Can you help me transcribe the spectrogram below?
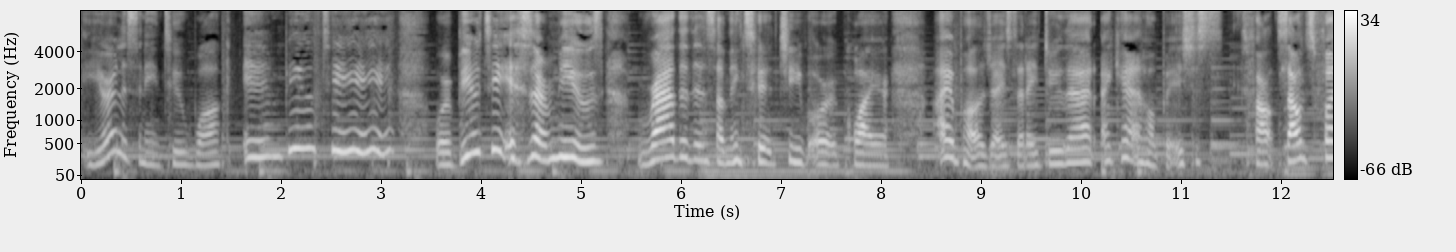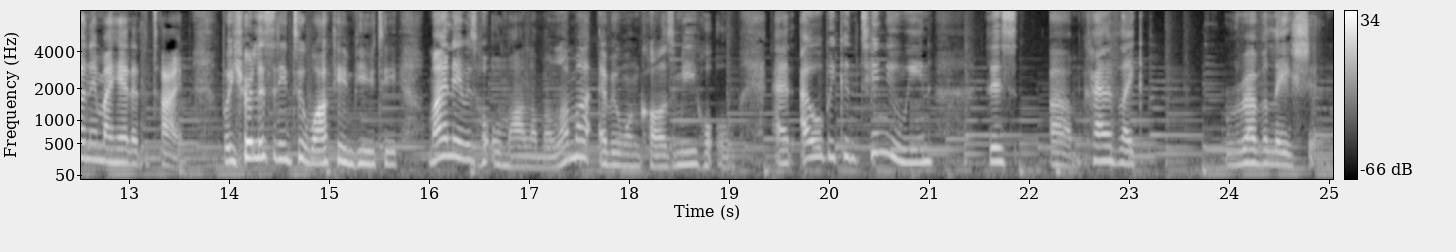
You're listening to Walk in Beauty, where beauty is our muse rather than something to achieve or acquire. I apologize that I do that. I can't help it. It's just sounds fun in my head at the time. But you're listening to Walk in Beauty. My name is Ho'o Malama Lama. Everyone calls me Ho'o. And I will be continuing this um, kind of like revelation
